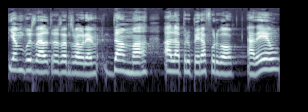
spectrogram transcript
I amb vosaltres ens veurem demà a la propera furgó. Adeu!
